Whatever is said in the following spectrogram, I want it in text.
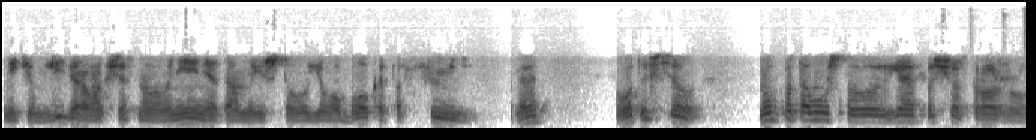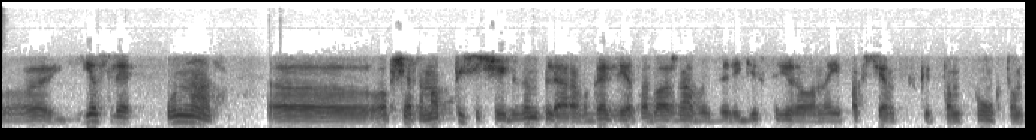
неким лидером общественного мнения, там, и что его блог это СМИ, да? Вот и все. Ну, потому что, я еще строжу, если у нас э, вообще там от тысячи экземпляров газета должна быть зарегистрирована и по всем, так сказать, там пунктам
